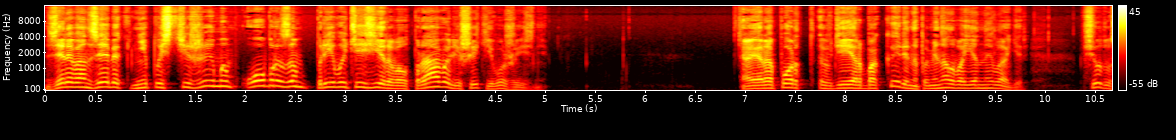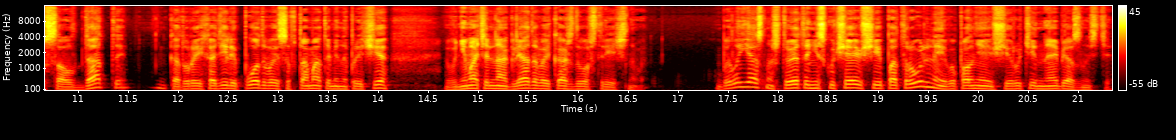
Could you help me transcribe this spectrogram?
Зелеван Зебек непостижимым образом приватизировал право лишить его жизни. Аэропорт в Диярбакыре напоминал военный лагерь. Всюду солдаты, которые ходили подвое с автоматами на плече, внимательно оглядывая каждого встречного. Было ясно, что это не скучающие патрульные, выполняющие рутинные обязанности,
